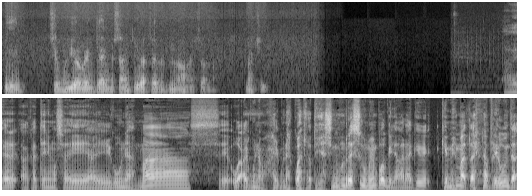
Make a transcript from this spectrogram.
que se murió 20 años antes y va a ser, no, eso no, no existe. A ver, acá tenemos eh, algunas más. eh, o algunas algunas cuantas. Estoy haciendo un resumen porque la verdad que, me mataron la pregunta.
